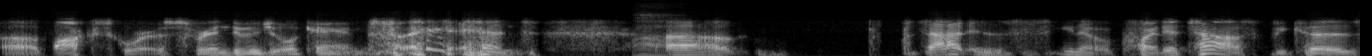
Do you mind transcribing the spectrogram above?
uh, box scores for individual games, and wow. uh, that is, you know, quite a task because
